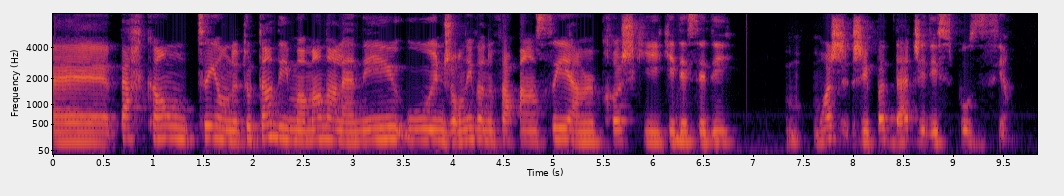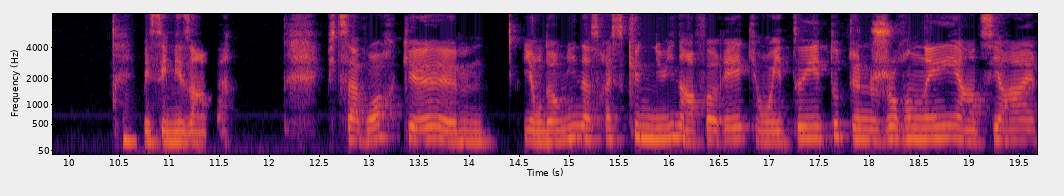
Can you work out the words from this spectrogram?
Euh, par contre, tu sais, on a tout le temps des moments dans l'année où une journée va nous faire penser à un proche qui, qui est décédé. Moi, j'ai pas de date, j'ai des suppositions. Hmm. Mais c'est mes enfants. Puis de savoir que euh, ils ont dormi ne serait-ce qu'une nuit dans la forêt, qui ont été toute une journée entière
